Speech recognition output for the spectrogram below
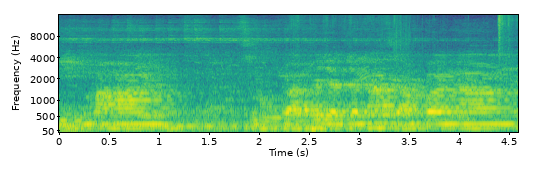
อิมังสุปพยัญชนะสัมปันนัง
